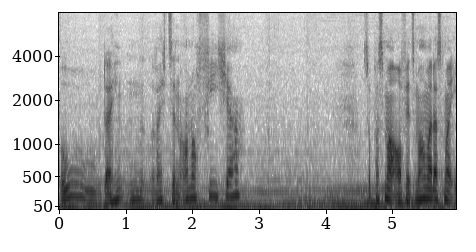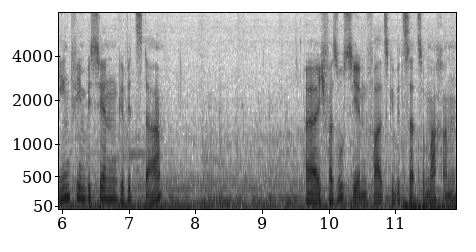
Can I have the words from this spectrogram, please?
Oh, da hinten rechts sind auch noch Viecher. So, pass mal auf. Jetzt machen wir das mal irgendwie ein bisschen gewitzter. Äh, ich versuche es jedenfalls gewitzter zu machen.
